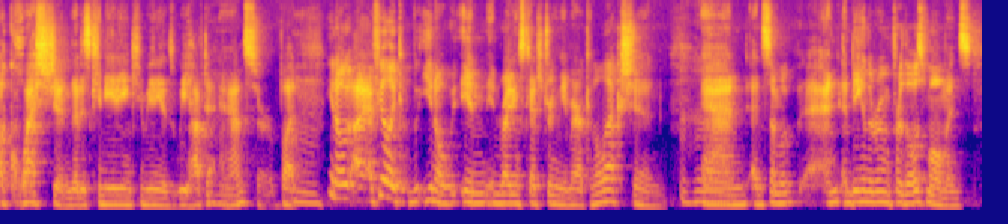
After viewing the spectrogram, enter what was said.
a question that as Canadian comedians we have to Mm-hmm. answer. But you know, I, I feel like you know, in in writing sketch during the American election, Mm-hmm. and and some of and, and being in the room for those moments,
